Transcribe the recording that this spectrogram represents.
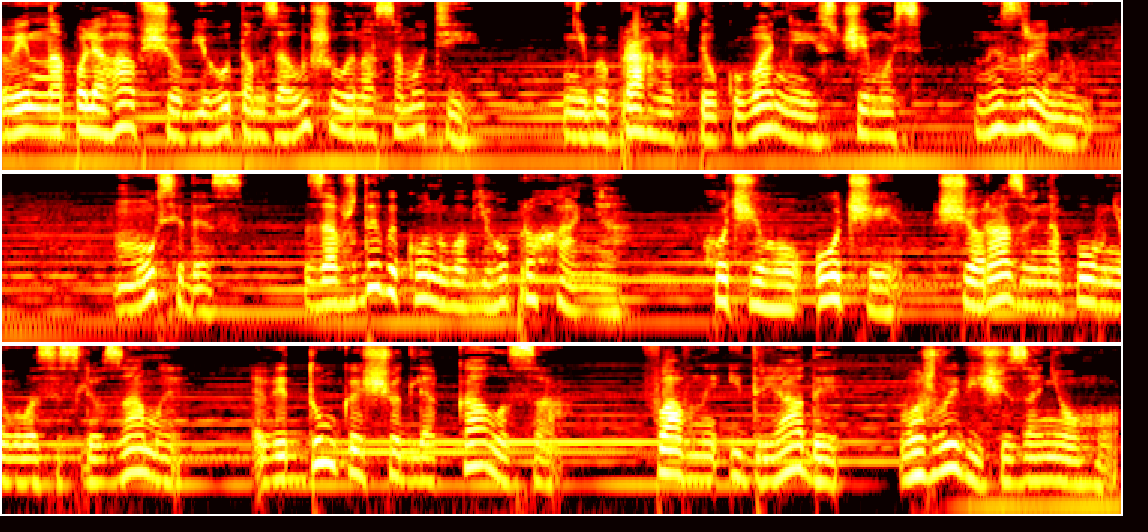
Він наполягав, щоб його там залишили на самоті, ніби прагнув спілкування із чимось незримим. Мусідес завжди виконував його прохання, хоч його очі щоразу й наповнювалися сльозами від думки, що для Калоса фавни і дріади важливіші за нього.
